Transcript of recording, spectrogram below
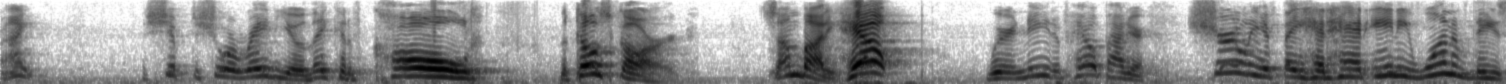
right? a ship to shore radio, they could have called the Coast Guard. Somebody, help! We're in need of help out here. Surely, if they had had any one of these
